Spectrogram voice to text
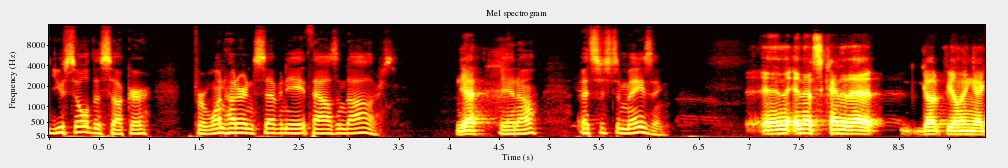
you sold the sucker for one hundred and seventy-eight thousand dollars. Yeah, you know, it's just amazing. And and that's kind of that gut feeling I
